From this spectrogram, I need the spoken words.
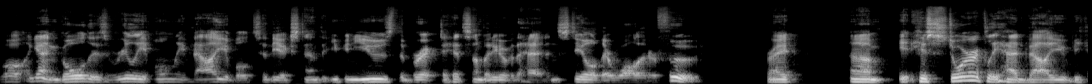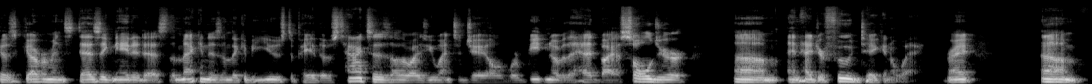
Well, again, gold is really only valuable to the extent that you can use the brick to hit somebody over the head and steal their wallet or food, right? Um, it historically had value because governments designated as the mechanism that could be used to pay those taxes. Otherwise, you went to jail, were beaten over the head by a soldier, um, and had your food taken away, right? Um,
